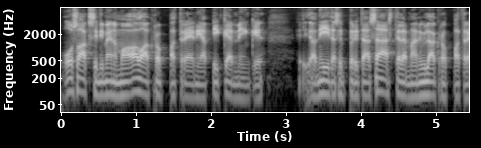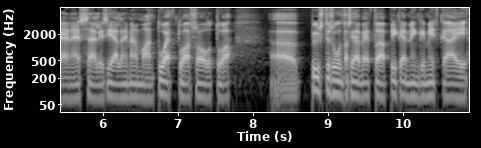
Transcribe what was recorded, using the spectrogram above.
osaksi nimenomaan alakroppatreeniä pikemminkin, ja niitä sitten pyritään säästelemään yläkroppatreeneissä, eli siellä nimenomaan tuettua soutua, pystysuuntaisia vetoja pikemminkin, mitkä ei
